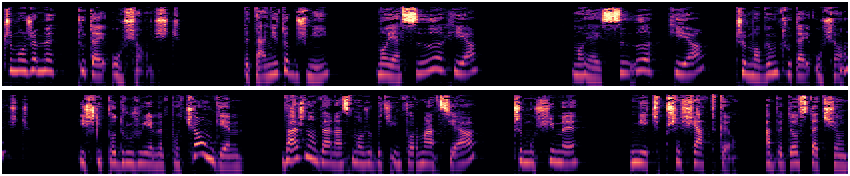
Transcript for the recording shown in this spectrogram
czy możemy tutaj usiąść. Pytanie to brzmi: Moja side hier? Moja side hier? Czy mogę tutaj usiąść? Jeśli podróżujemy pociągiem, ważną dla nas może być informacja, czy musimy mieć przesiadkę, aby dostać się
